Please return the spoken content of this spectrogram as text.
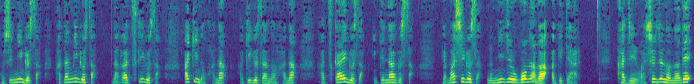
星見草、片見草、長月草、秋の花、秋草の花、扱い草、いてな草、山し草の25名が挙げてある。歌人は主樹の名で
